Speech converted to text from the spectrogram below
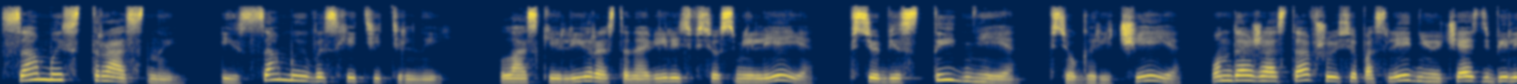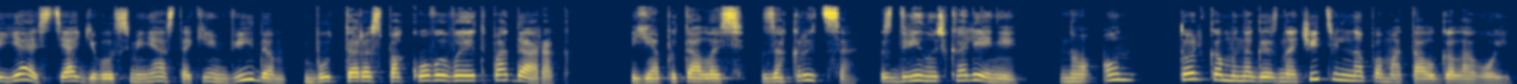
самый страстный и самый восхитительный. Ласки Лира становились все смелее, все бесстыднее, все горячее. Он даже оставшуюся последнюю часть белья стягивал с меня с таким видом, будто распаковывает подарок. Я пыталась закрыться, сдвинуть колени, но он только многозначительно помотал головой.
